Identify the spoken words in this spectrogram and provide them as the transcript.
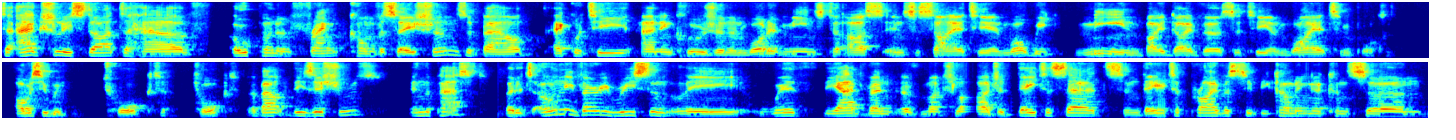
to actually start to have open and frank conversations about equity and inclusion and what it means to us in society and what we mean by diversity and why it's important. Obviously, we've talked talked about these issues in the past, but it's only very recently, with the advent of much larger data sets and data privacy becoming a concern,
